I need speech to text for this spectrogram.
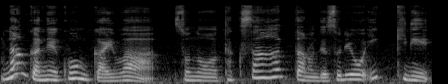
なんかね今回はそのたくさんあったのでそれを一気に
